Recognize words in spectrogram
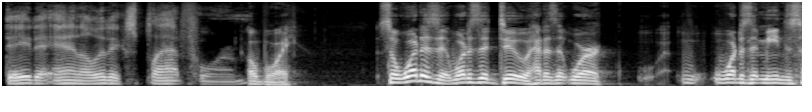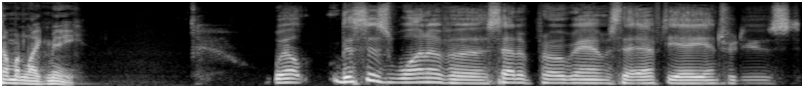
data analytics platform. Oh boy. So what is it? What does it do? How does it work? What does it mean to someone like me? Well, this is one of a set of programs that FDA introduced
